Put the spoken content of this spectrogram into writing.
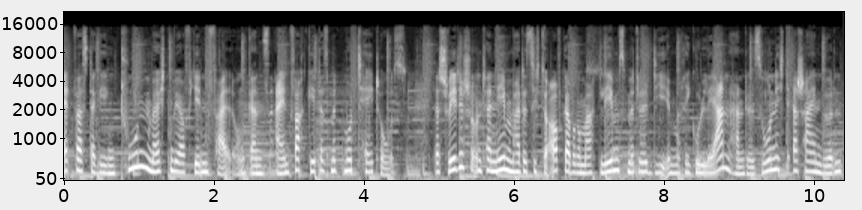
Etwas dagegen tun möchten wir auf jeden Fall und ganz einfach geht das mit Potatoes. Das schwedische Unternehmen hat es sich zur Aufgabe gemacht, Lebensmittel, die im regulären Handel so nicht erscheinen würden,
